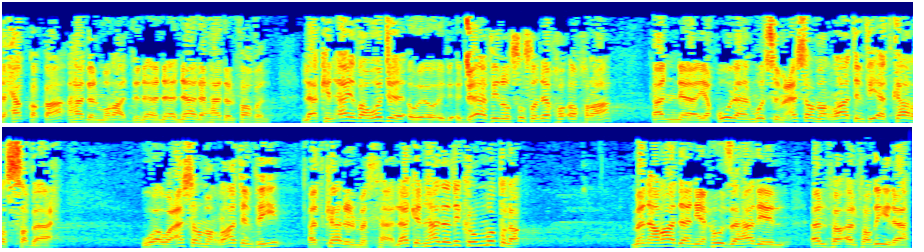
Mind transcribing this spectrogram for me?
تحقق هذا المراد نال هذا الفضل. لكن أيضا جاء في نصوص أخرى أن يقولها المسلم عشر مرات في أذكار الصباح وعشر مرات في أذكار المساء. لكن هذا ذكر مطلق. من أراد أن يحوز هذه الفضيلة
